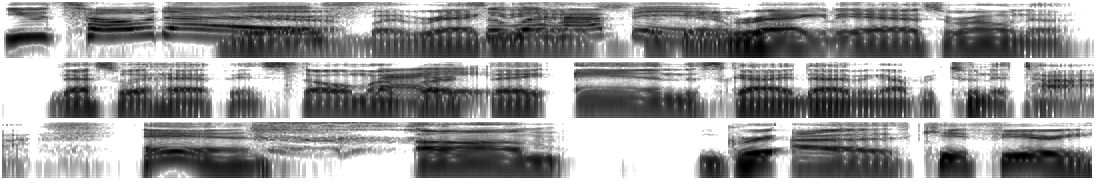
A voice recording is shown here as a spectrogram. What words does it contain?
You told us. Yeah, but raggedy so what ass- happened? Raggedy ass Rona. That's what happened. Stole my Right. birthday and the skydiving opportunity. And um Gri- uh, Kid Fury,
